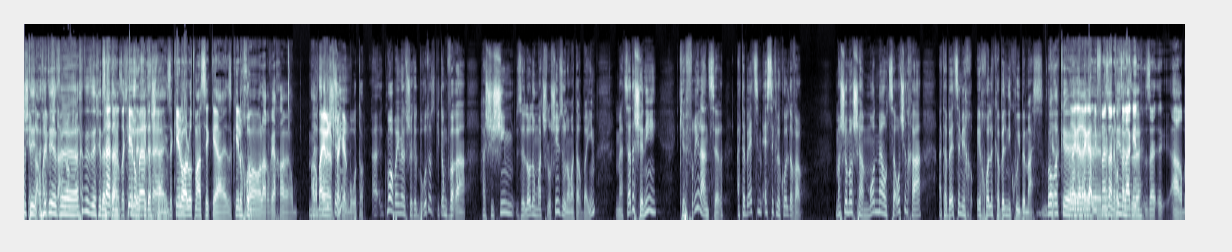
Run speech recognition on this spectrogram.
עשיתי- זה עשיתי 42. איזה- לא משנה. עשיתי איזה יחידה בסדר, שתיים. זה כאילו בערך, זה כאילו כן. עלות מעסיק, אה, זה כאילו נכון. כמו להרוויח מהצד 40 אלף שקל ברוטו. אה, כמו 40 אלף שקל ברוטו, אז פתאום כבר ה-60 זה לא לעומת 30, זה לעומת 40. מהצד השני, כפרילנסר, אתה בעצם עסק לכל דבר. מה שאומר שהמון מההוצאות שלך, אתה בעצם יכ- יכול לקבל ניכוי במס. בוא כן. רק רגע, אה, רגע, לפני זה אני רוצה להגיד, זה. זה- ה-40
